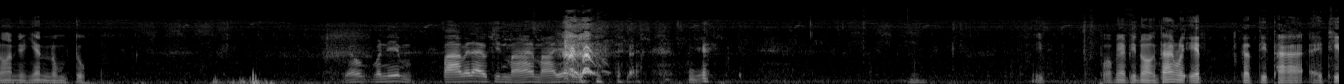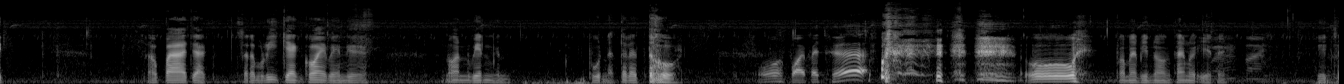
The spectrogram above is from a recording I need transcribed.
นอนอยู่เงี้ยนมตุก เดี๋ยววันนี้ปลาไม่ได้ก็กินหมาหมาเยอะเลยพ่อแม่พี่น้องทางโรอยเอ็ดกับติดทาไอทิศเอาปลาจากสระบุรีแกงก้อยไปเด้อ นอนเว้นกันปุ่นอัตละโตโอ้ปล่อยไปเถอะโอ้ยพ่อแม่พี่น้องทางโรอยเอ็ดเลยดีใจ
